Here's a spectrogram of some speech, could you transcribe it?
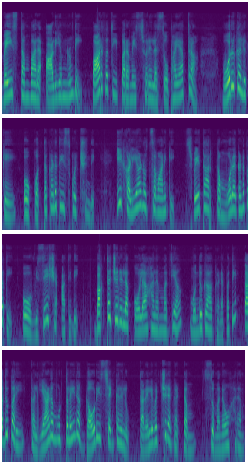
వెయ్యి స్తంభాల ఆలయం నుండి పార్వతీ పరమేశ్వరుల శోభయాత్ర ఓరుగలుకే ఓ కొత్త కళ తీసుకొచ్చింది. ఈ కళ్యాణోత్సవానికి శ్వేతార్క మూల గణపతి ఓ విశేష అతిథి. భక్తజనుల కోలాహలం మధ్య ముందుగా గణపతి తదుపరి కళ్యాణమూర్తులైన గౌరీ శంకరులు తరలివచ్చిన ఘట్టం సుమనోహరం.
